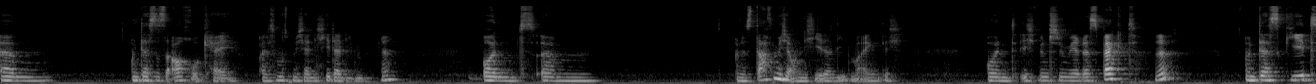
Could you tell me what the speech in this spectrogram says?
Ähm, und das ist auch okay, weil das muss mich ja nicht jeder lieben. Ne? Und, ähm, und es darf mich auch nicht jeder lieben eigentlich. Und ich wünsche mir Respekt. Ne? Und das geht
